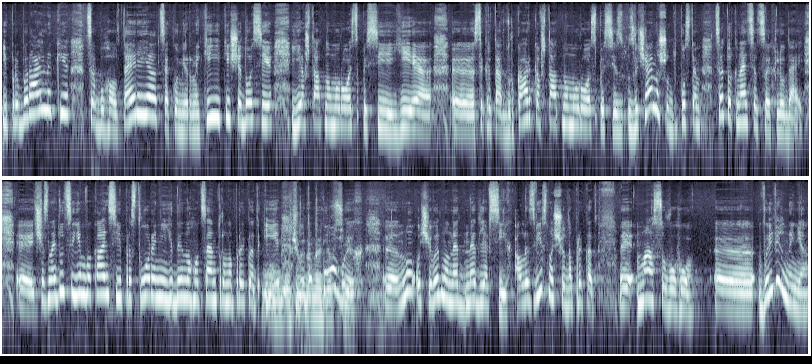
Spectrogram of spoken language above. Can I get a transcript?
і прибиральники, це бухгалтерія, це комірники, які ще досі є в штатному розписі, є е, секретар-друкарка в штатному розписі. Звичайно, що допустимо, це торкнеться цих людей. Е, чи знайдуться їм вакансії при створенні єдиного центру, наприклад, і Ну, очевидно, додаткових Е, Ну, очевидно, не, не для всіх. Але звісно, що, наприклад, е, масового е, вивільнення.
